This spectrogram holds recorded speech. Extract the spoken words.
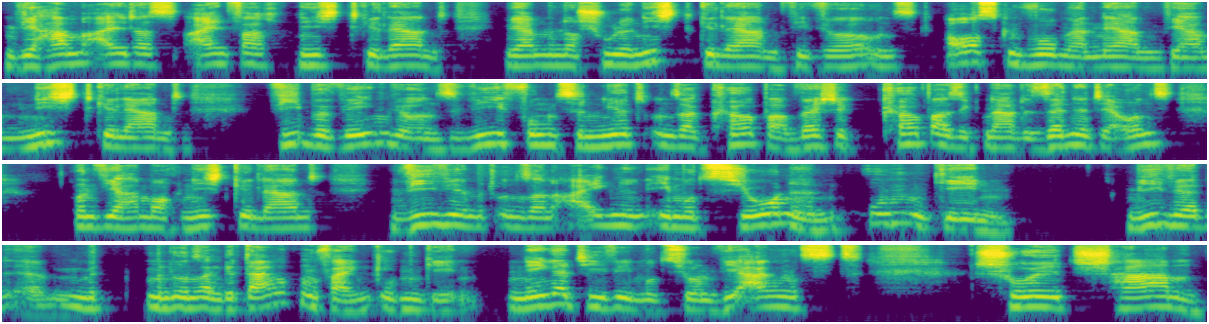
Wir haben all das einfach nicht gelernt. Wir haben in der Schule nicht gelernt, wie wir uns ausgewogen ernähren. Wir haben nicht gelernt, wie bewegen wir uns, wie funktioniert unser Körper, welche Körpersignale sendet er uns. Und wir haben auch nicht gelernt, wie wir mit unseren eigenen Emotionen umgehen wie wir äh, mit, mit unseren Gedanken vor allem umgehen. Negative Emotionen wie Angst, Schuld, Scham,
